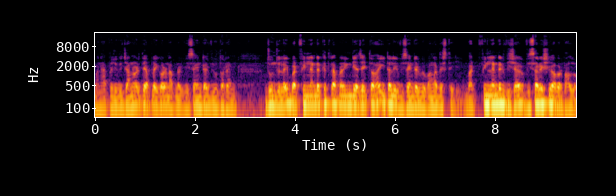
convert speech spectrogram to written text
মানে আপনি যদি জানুয়ারিতে অ্যাপ্লাই করেন, আপনার ভিসা ইন্টারভিউ ধরেন জুন, জুলাই বাট ফিনল্যান্ডের ক্ষেত্রে আপনার ইন্ডিয়া যাইতে হয়, ইটালির ভিসা ইন্টারভিউ বাংলাদেশ থেকেই। বাট ফিনল্যান্ডের ভিসা ভিসা রেশিও আবার ভালো।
